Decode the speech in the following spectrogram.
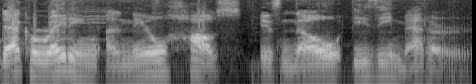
Decorating a new house is no easy matter.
